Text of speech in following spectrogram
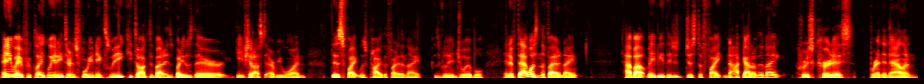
Anyway, for Clay Guida, he turns 40 next week. He talked about it. His buddy was there, gave shout outs to everyone. This fight was probably the fight of the night. It was really enjoyable. And if that wasn't the fight of the night, how about maybe the, just the fight knockout of the night? Chris Curtis, Brendan Allen.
